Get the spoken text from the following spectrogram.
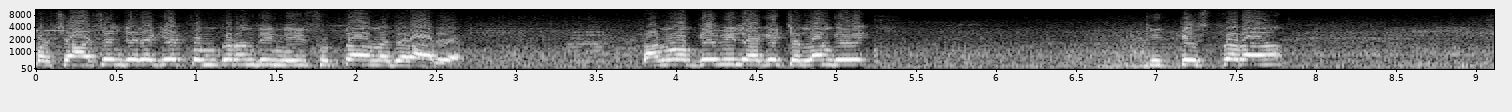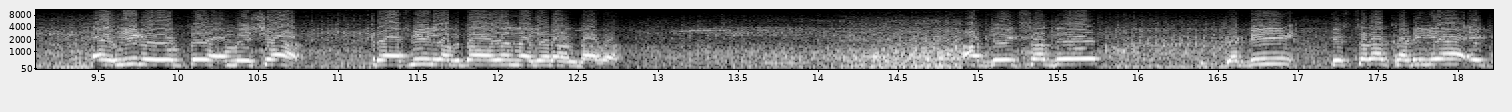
ਪ੍ਰਸ਼ਾਸਨ ਜਿਹੜੇ ਕਿ ਕੰਮ ਕਰਨ ਦੀ ਨੀਂਦ ਸੁੱਤਾ ਨਜ਼ਰ ਆ ਰਿਹਾ। ਤੁਹਾਨੂੰ ਅੱਗੇ ਵੀ ਲੈ ਕੇ ਚੱਲਾਂਗੇ ਕਿ ਕਿਸ ਤਰ੍ਹਾਂ ਇਹੀ ਰੋਡ ਤੇ ਹਮੇਸ਼ਾ ਟ੍ਰੈਫਿਕ ਲੱਗਦਾ ਹੋਇਆ ਨਜ਼ਰ ਆਉਂਦਾ ਵਾ। ਆ ਦੇਖ ਸਕਦੇ ਹੋ ਗੱਡੀ ਕਿਸ ਤਰ੍ਹਾਂ ਖੜੀ ਹੈ? ਇੱਕ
